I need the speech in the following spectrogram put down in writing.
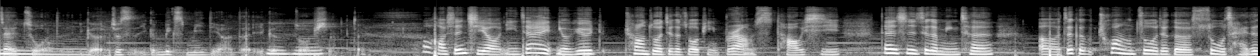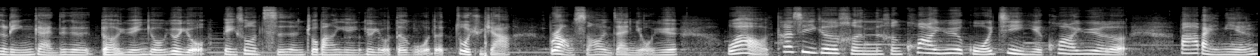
在做的一个，就是一个 mix media 的一个作品。对，哦，好神奇哦！你在纽约创作这个作品 Brahms 陶溪，但是这个名称。呃，这个创作这个素材，这个灵感，这个呃缘由，又有北宋的词人周邦彦，又有德国的作曲家 Brahms，然后你在纽约，哇哦，它是一个很很跨越国境，也跨越了八百年，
